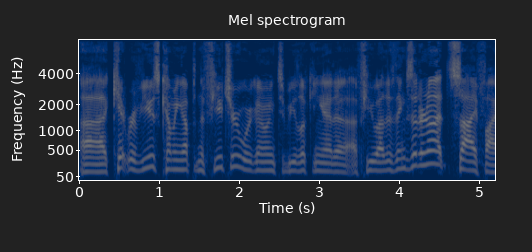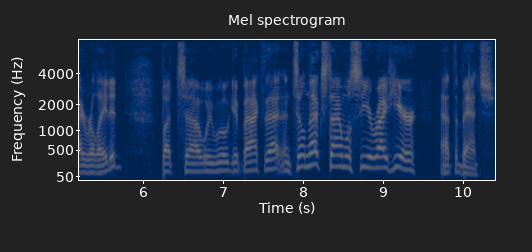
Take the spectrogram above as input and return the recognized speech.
uh, kit reviews coming up in the future. We're going to be looking at a, a few other things that are not sci fi related, but uh, we will get back to that. Until next time, we'll see you right here at the bench.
